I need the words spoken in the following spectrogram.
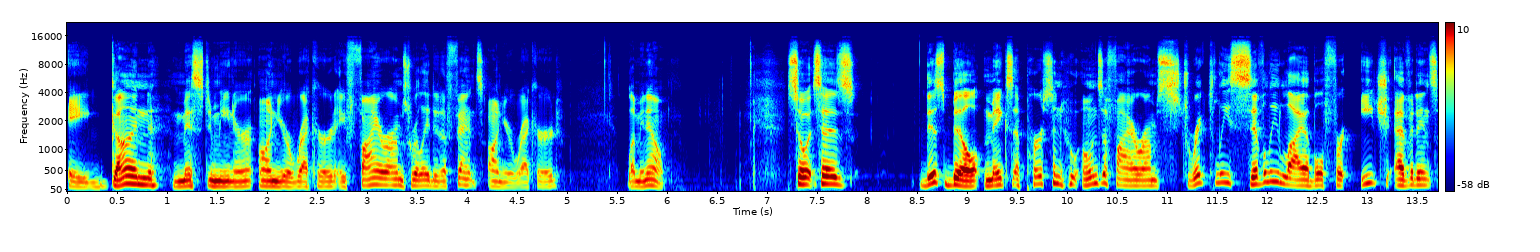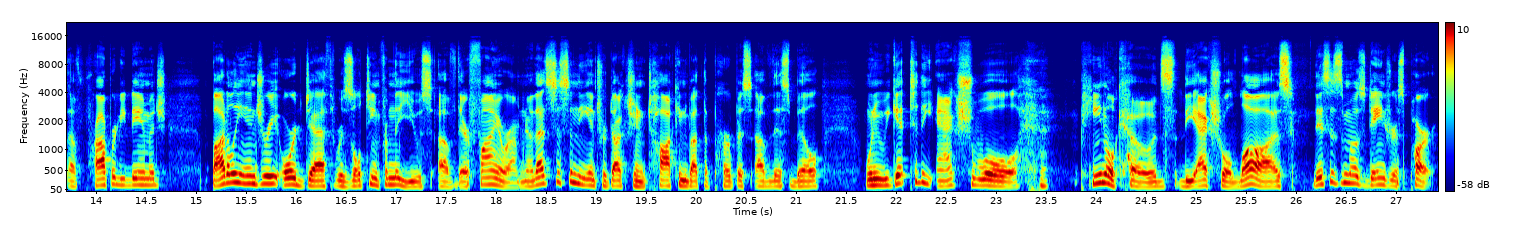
a gun misdemeanor on your record, a firearms related offense on your record? Let me know. So it says this bill makes a person who owns a firearm strictly civilly liable for each evidence of property damage, bodily injury, or death resulting from the use of their firearm. Now, that's just in the introduction talking about the purpose of this bill. When we get to the actual penal codes, the actual laws, this is the most dangerous part.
